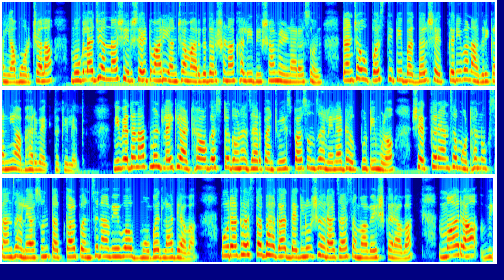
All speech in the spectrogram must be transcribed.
या मोर्चाला मोगलाजी अण्णा शिरसेटवार यांच्या मार्गदर्शनाखाली दिशा मिळणार असून त्यांच्या उपस्थितीबद्दल शेतकरी व नागरिकांनी आभार व्यक्त केलेत. निवेदनात म्हटलंय की अठरा ऑगस्ट दोन हजार पंचवीसपासून झालेल्या ढगफुटीमुळं शेतकऱ्यांचं मोठं नुकसान झाले असून तत्काळ पंचनावे व मोबदला द्यावा. पूरग्रस्त भागात देगलूर शहराचा समावेश करावा. म रा वि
